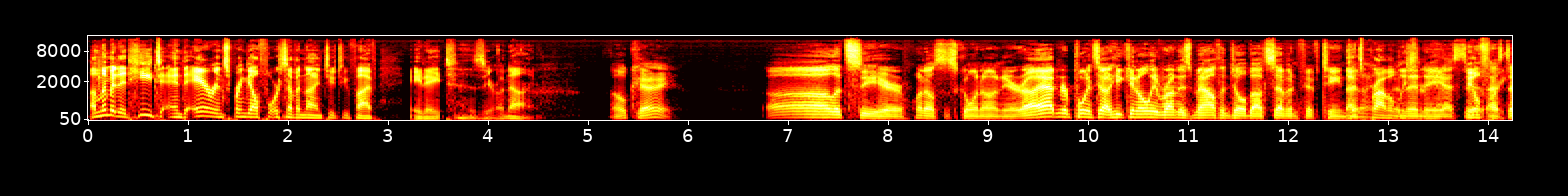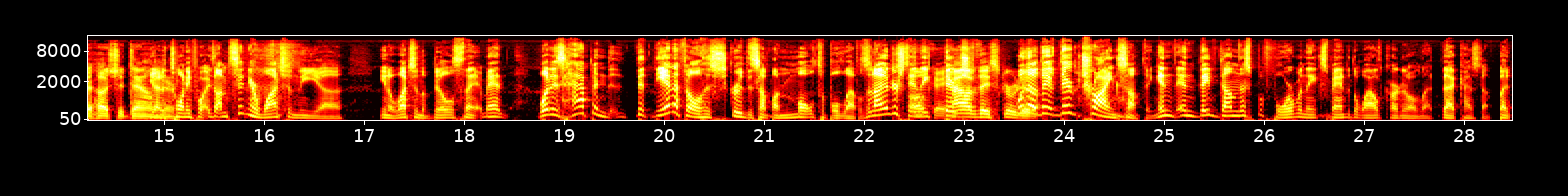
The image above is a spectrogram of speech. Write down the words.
Unlimited Heat and Air in Springdale, 479 225 8809. Okay. Uh, let's see here. What else is going on here? Uh, Abner points out he can only run his mouth until about seven fifteen. That's probably and then true. he has to, has to, hush it down. You got a twenty four. I'm sitting here watching the, uh, you know, watching the Bills thing. Man, what has happened? The, the, NFL has screwed this up on multiple levels, and I understand okay. they. How have they screwed well, it? no, they, they're trying something, and and they've done this before when they expanded the wild card and all that that kind of stuff. But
